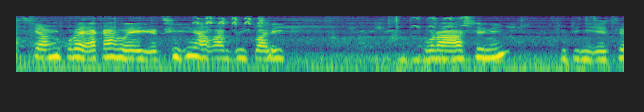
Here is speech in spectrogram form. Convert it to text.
আজকে আমি পুরো একা হয়ে গেছি, আমার দুই কলিগ ওরা আসেনি, ছুটি নিয়েছে।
